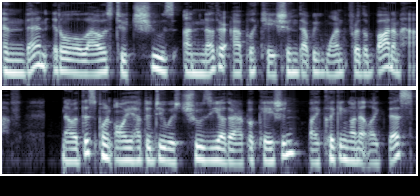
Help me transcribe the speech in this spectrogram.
and then it'll allow us to choose another application that we want for the bottom half. Now at this point, all you have to do is choose the other application by clicking on it like this,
